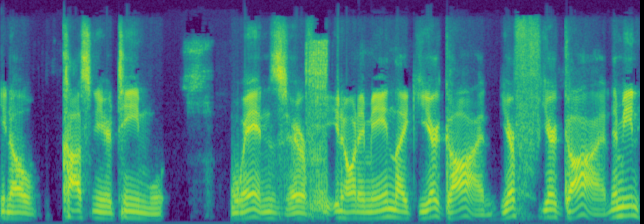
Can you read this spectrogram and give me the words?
you know, costing your team wins, or you know what I mean, like you're gone. You're you're gone. I mean,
